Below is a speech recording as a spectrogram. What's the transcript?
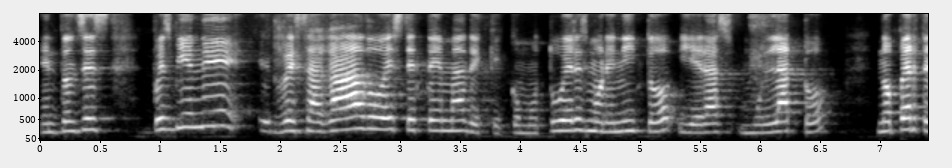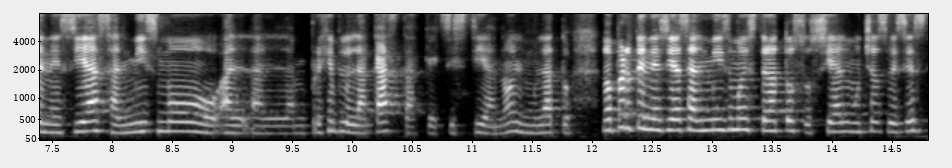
Entonces, pues viene rezagado este tema de que como tú eres morenito y eras mulato, no pertenecías al mismo, al, por ejemplo, la casta que existía, ¿no? El mulato, no pertenecías al mismo estrato social muchas veces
